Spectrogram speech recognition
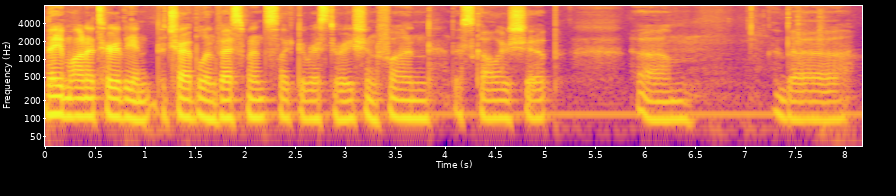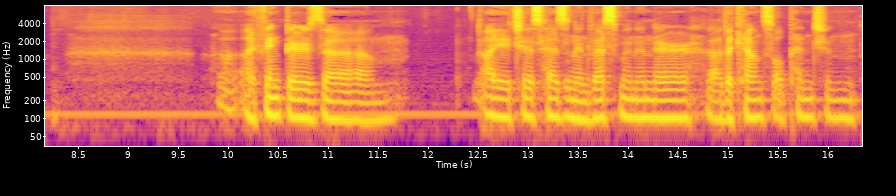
they monitor the the tribal investments like the restoration fund, the scholarship, um, the I think there's um, IHS has an investment in there, uh, the council pension.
